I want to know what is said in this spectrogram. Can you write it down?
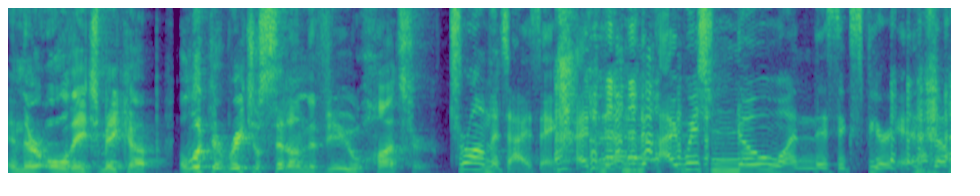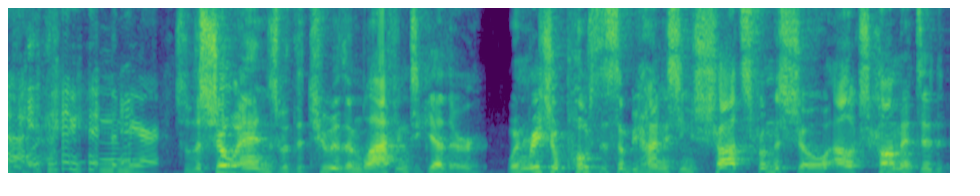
in their old age makeup. A look that Rachel said on The View haunts her. Traumatizing. I, I wish no one this experience of looking in the mirror. So the show ends with the two of them laughing together. When Rachel posted some behind the scenes shots from the show, Alex commented,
